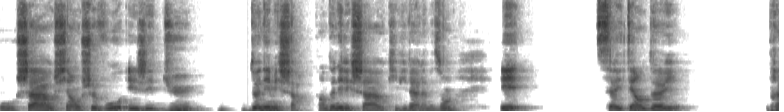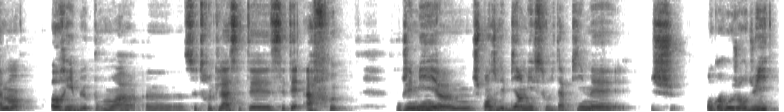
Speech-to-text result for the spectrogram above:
aux chats, aux chiens, aux chevaux, et j'ai dû donner mes chats, enfin donner les chats euh, qui vivaient à la maison. Et ça a été un deuil vraiment horrible pour moi. Euh, ce truc-là, c'était, affreux. Donc j'ai mis, euh, je pense, je l'ai bien mis sous le tapis, mais encore aujourd'hui,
